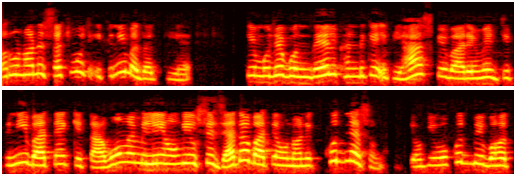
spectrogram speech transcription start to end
और उन्होंने सचमुच इतनी मदद की है कि मुझे बुंदेलखंड के इतिहास के बारे में जितनी बातें किताबों में मिली होंगी उससे ज़्यादा बातें उन्होंने खुद ने सुना। क्योंकि वो खुद भी बहुत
